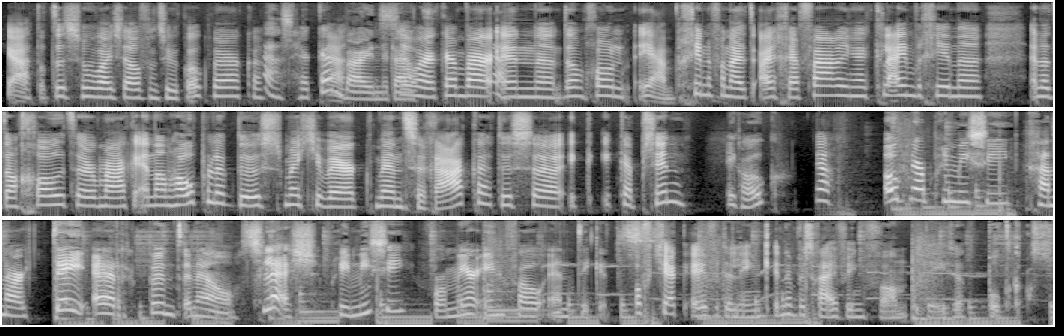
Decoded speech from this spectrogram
ja, dat is hoe wij zelf natuurlijk ook werken. Ja, is herkenbaar inderdaad. Heel herkenbaar. En uh, dan gewoon ja, beginnen vanuit eigen ervaringen, klein beginnen en het dan groter maken. En dan hopelijk dus met je werk mensen raken. Dus uh, ik, ik heb zin. Ik ook. Ja. Ook naar Primitie. Ga naar tr.nl slash Primitie voor meer info en tickets. Of check even de link in de beschrijving van deze podcast.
